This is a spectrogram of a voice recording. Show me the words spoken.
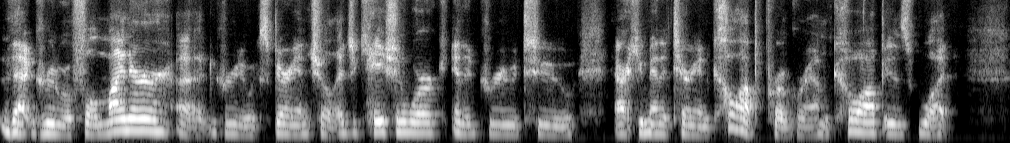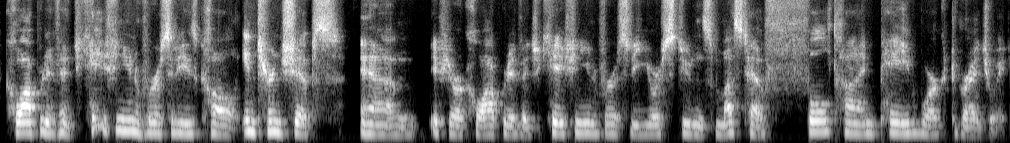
that grew to a full minor, uh, it grew to experiential education work, and it grew to our humanitarian co-op program. Co-op is what cooperative education universities call internships and if you're a cooperative education university, your students must have full-time paid work to graduate.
